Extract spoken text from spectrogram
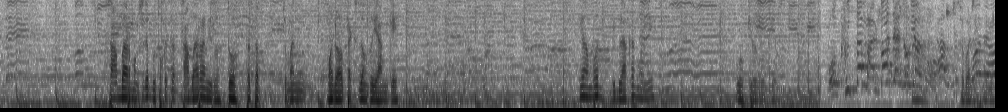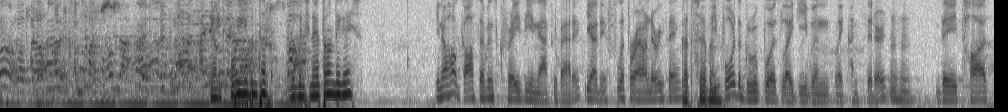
Sabar maksudnya butuh kesabaran gitu. Tuh tetap cuman modal teks dong tuh Yangke. Ya ampun di belakang nih. Gokil gokil. Coba deh lagi. Yang oh iya bentar, udah main sinetron deh guys. You know how GOT7's crazy in acrobatic? Yeah, they flip around everything. GOT7. Before the group was like even like considered, mm -hmm. they taught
